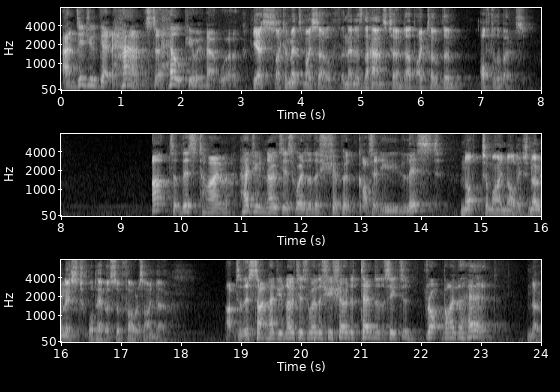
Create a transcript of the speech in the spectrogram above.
And did you get hands to help you in that work? Yes, I commenced myself, and then as the hands turned up, I told them off to the boats. Up to this time, had you noticed whether the ship had got any list? Not to my knowledge, no list whatever, so far as I know. Up to this time, had you noticed whether she showed a tendency to drop by the head? No.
